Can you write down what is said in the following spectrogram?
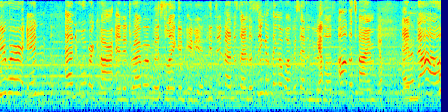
We were in an Uber car and the driver was like an idiot. He didn't understand a single thing of what we said and he was yep. lost all the time. Yep. And yep. now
